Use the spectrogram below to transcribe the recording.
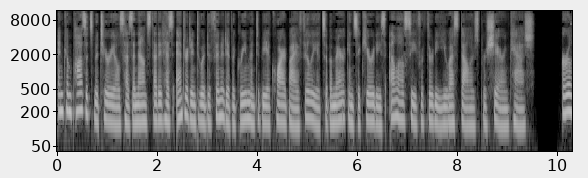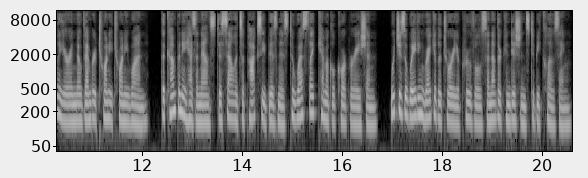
and composites materials has announced that it has entered into a definitive agreement to be acquired by affiliates of American Securities LLC for 30 US dollars per share in cash. Earlier in November 2021, the company has announced to sell its epoxy business to Westlake Chemical Corporation, which is awaiting regulatory approvals and other conditions to be closing.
